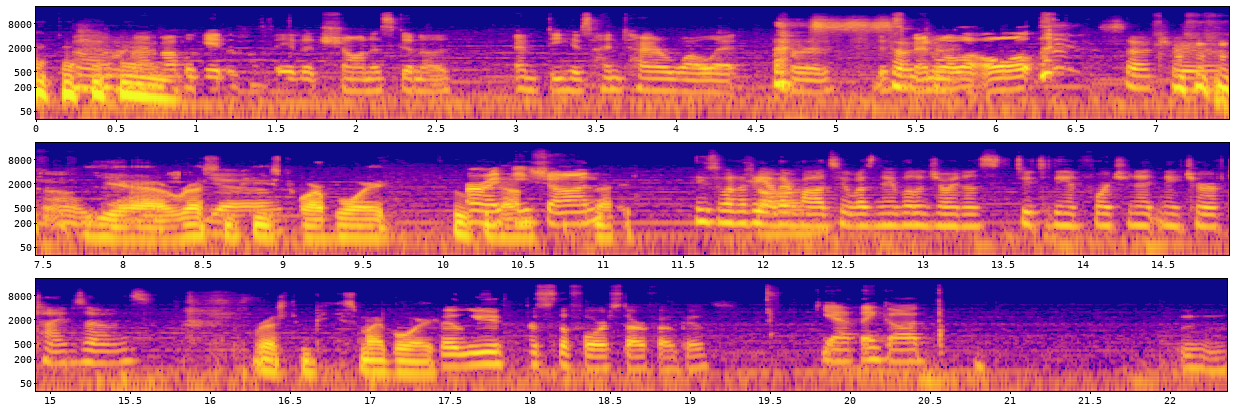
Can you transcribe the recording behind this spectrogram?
Um, I'm obligated to say that Sean is gonna empty his entire wallet for this So Manuela true. alt. so true. Oh, Yeah, rest Yeah. in peace to our boy. who could R.I.P. Sean. Night. He's one of the other mods who wasn't able to join us due to the unfortunate nature of time zones. Rest in peace, my boy. At least it's the four star focus. Yeah, thank God. hmm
